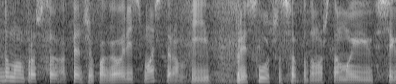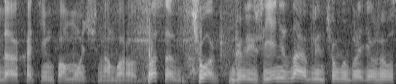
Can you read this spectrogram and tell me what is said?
Я думаю, просто, опять же, поговорить с мастером и прислушаться, потому что мы всегда хотим помочь, наоборот. Просто, чувак, говоришь, я не знаю, блин, что выбрать, я уже вот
